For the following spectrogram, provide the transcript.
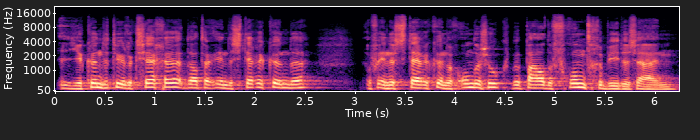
je kunt natuurlijk zeggen dat er in de sterrenkunde of in het sterrenkundig onderzoek bepaalde frontgebieden zijn.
